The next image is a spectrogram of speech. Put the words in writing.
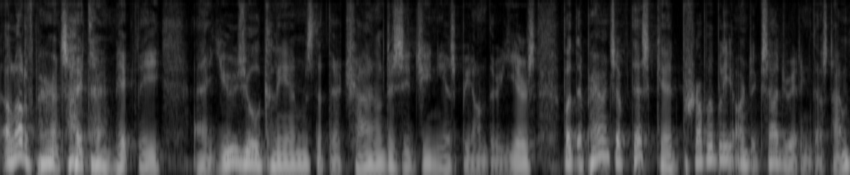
a lot of parents out there make the uh, usual claims that their child is a genius beyond their years, but the parents of this kid probably aren't exaggerating this time.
